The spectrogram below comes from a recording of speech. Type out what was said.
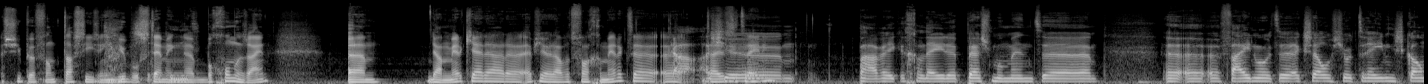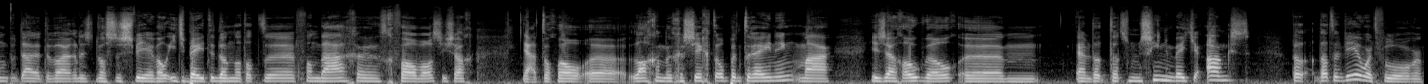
super fantastisch in jubelstemming begonnen zijn. Um, ja, merk jij daar, heb jij daar wat van gemerkt ja, tijdens je, de training? Een paar weken geleden persmoment eh, eh, eh, Feyenoord, eh, Excelsior trainingskamp. Daar, daar waren dus, was de sfeer wel iets beter dan dat dat eh, vandaag eh, het geval was. Je zag ja, toch wel eh, lachende gezichten op een training. Maar je zag ook wel, ja, dat, dat is misschien een beetje angst dat, dat er weer wordt verloren.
